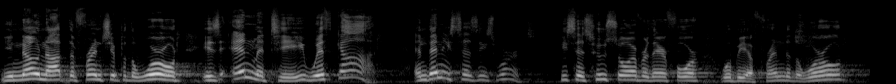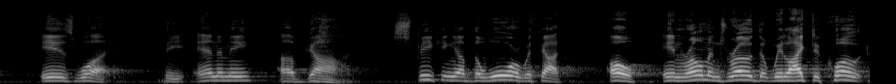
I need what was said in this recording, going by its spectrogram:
you know not the friendship of the world is enmity with God. And then he says these words. He says, Whosoever therefore will be a friend of the world is what? The enemy of God. Speaking of the war with God. Oh, in Romans Road that we like to quote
